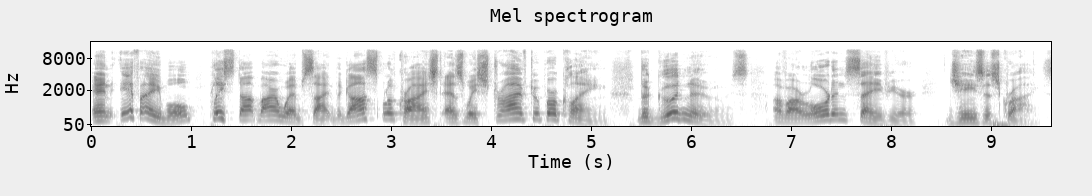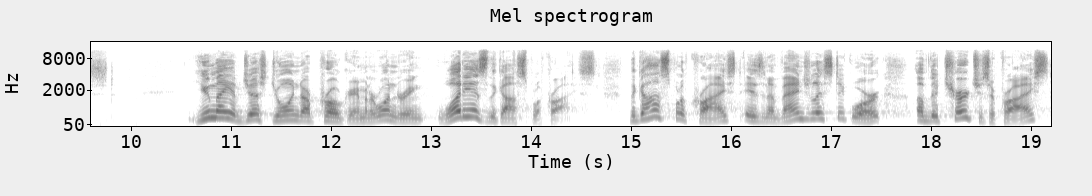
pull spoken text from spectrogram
And if able, please stop by our website, The Gospel of Christ, as we strive to proclaim the good news of our Lord and Savior, Jesus Christ. You may have just joined our program and are wondering, what is the Gospel of Christ? The Gospel of Christ is an evangelistic work of the churches of Christ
